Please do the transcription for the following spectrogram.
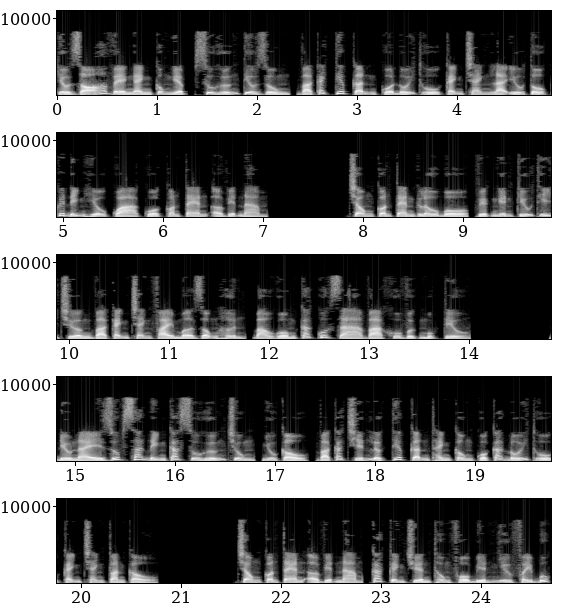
Hiểu rõ về ngành công nghiệp, xu hướng tiêu dùng và cách tiếp cận của đối thủ cạnh tranh là yếu tố quyết định hiệu quả của content ở Việt Nam. Trong Content Global, việc nghiên cứu thị trường và cạnh tranh phải mở rộng hơn, bao gồm các quốc gia và khu vực mục tiêu. Điều này giúp xác định các xu hướng chung, nhu cầu và các chiến lược tiếp cận thành công của các đối thủ cạnh tranh toàn cầu. Trong content ở Việt Nam, các kênh truyền thông phổ biến như Facebook,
